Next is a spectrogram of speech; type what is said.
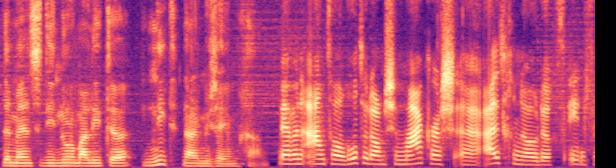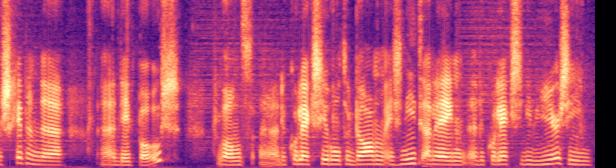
de mensen die normaliter niet naar het museum gaan. We hebben een aantal Rotterdamse makers uh, uitgenodigd in verschillende depots. Want uh, de collectie Rotterdam is niet alleen de collectie die we hier zien,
